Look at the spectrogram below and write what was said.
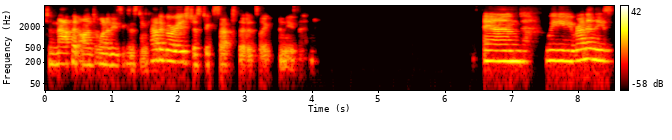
to map it onto one of these existing categories, just accept that it's like a new thing. And we run in these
